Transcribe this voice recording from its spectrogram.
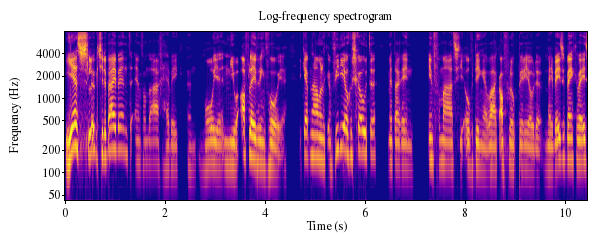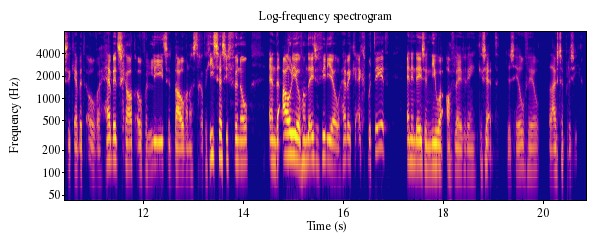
Yes, leuk dat je erbij bent en vandaag heb ik een mooie nieuwe aflevering voor je. Ik heb namelijk een video geschoten met daarin informatie over dingen waar ik afgelopen periode mee bezig ben geweest. Ik heb het over habits gehad, over leads, het bouwen van een strategie-sessie funnel. En de audio van deze video heb ik geëxporteerd en in deze nieuwe aflevering gezet. Dus heel veel luisterplezier.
